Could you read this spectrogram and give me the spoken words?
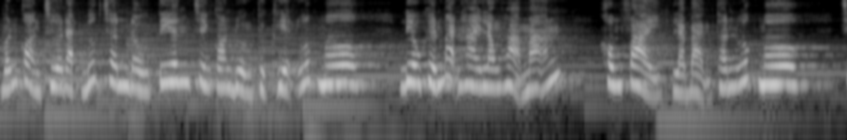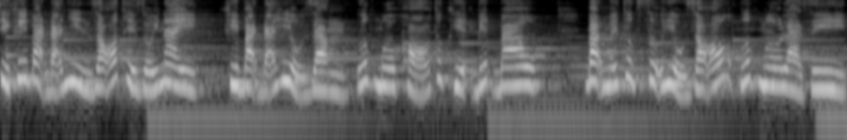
vẫn còn chưa đặt bước chân đầu tiên trên con đường thực hiện ước mơ, điều khiến bạn hài lòng hỏa mãn không phải là bản thân ước mơ, chỉ khi bạn đã nhìn rõ thế giới này khi bạn đã hiểu rằng ước mơ khó thực hiện biết bao, bạn mới thực sự hiểu rõ ước mơ là gì.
